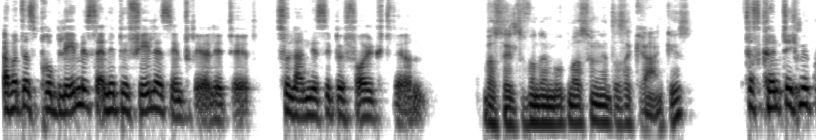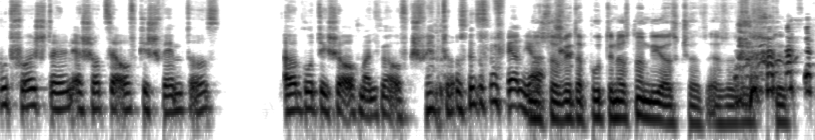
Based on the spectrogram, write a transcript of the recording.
Aber das Problem ist, seine Befehle sind Realität, solange sie befolgt werden. Was hältst du von den Mutmaßungen, dass er krank ist? Das könnte ich mir gut vorstellen. Er schaut sehr aufgeschwemmt aus. Aber gut, ich schaue auch manchmal aufgeschwemmt aus. Insofern, ja. Na, so wie der Putin hast du noch nie ausgeschaut. Also das,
